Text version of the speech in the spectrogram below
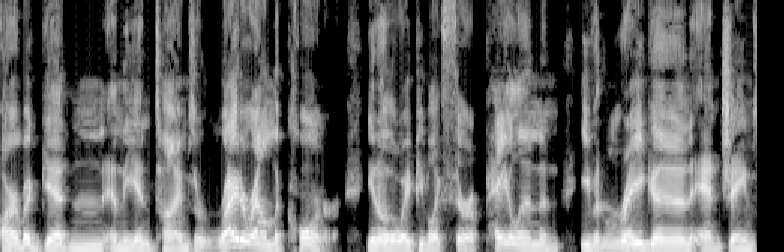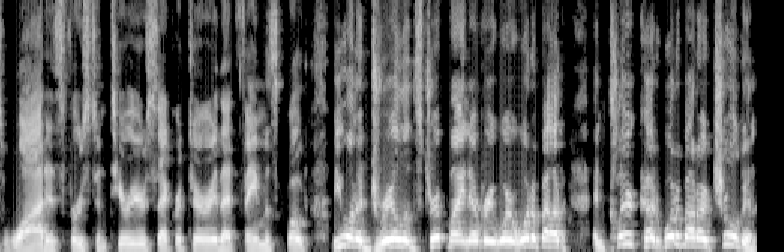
Armageddon and the end times are right around the corner. You know, the way people like Sarah Palin and even Reagan and James Watt, his first interior secretary, that famous quote, You want to drill and strip mine everywhere? What about, and clear cut, what about our children?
